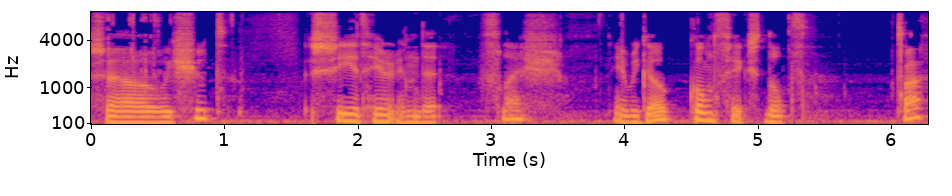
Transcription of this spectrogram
So we should see it here in the flash. Here we go, configs.tar.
